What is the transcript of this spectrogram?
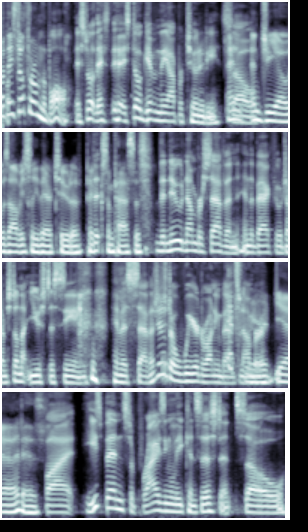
But they still throw him the ball. They still they, they still give him the opportunity. So and Gio is obviously there too to pick The- some passes. the new number seven in the backfield, which I'm still not used to seeing him as seven. It's just a weird running back It's number. weird. Yeah, it is. But he's been surprisingly consistent. So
